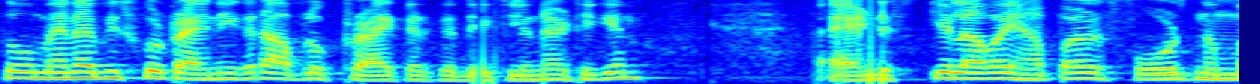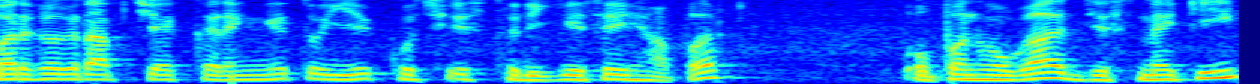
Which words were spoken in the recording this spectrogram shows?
तो मैंने अभी इसको ट्राई नहीं करा, आप लोग ट्राई करके देख लेना, ठीक है। एंड इसके अलावा यहाँ पर फोर्थ नंबर का अगर आप चेक करेंगे तो ये कुछ इस तरीके से यहाँ पर ओपन होगा, जिसमें कि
